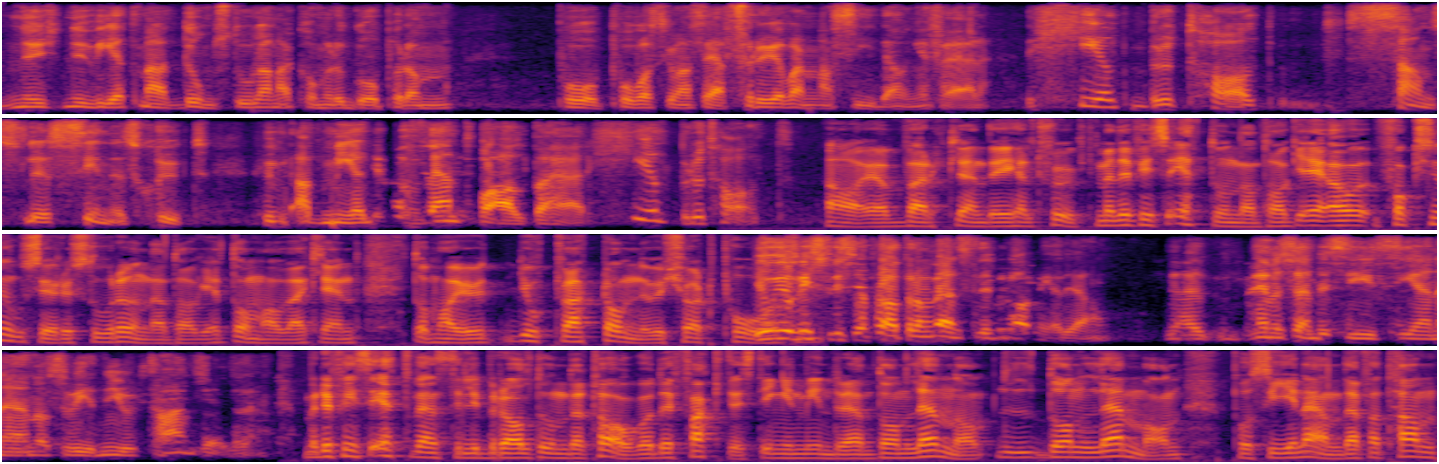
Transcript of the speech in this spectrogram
nu, nu vet man att domstolarna kommer att gå på de på, på vad ska man säga, förövarnas sida ungefär. Det är helt brutalt, sanslöst, sinnessjukt att media har vänt på allt det här. Helt brutalt. Ja, ja, verkligen. Det är helt sjukt. Men det finns ett undantag. Fox News är det stora undantaget. De har verkligen, de har ju gjort tvärtom nu, kört på. Jo, jo visst, visst, jag pratar om vänsterliberal media. MSNBC, CNN och så vidare, New York Times. Eller? Men det finns ett vänsterliberalt undantag och det är faktiskt ingen mindre än Don, Lennon, Don Lemon på CNN. Därför att han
